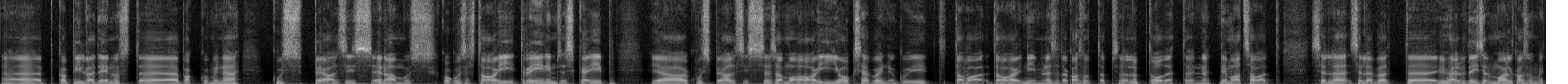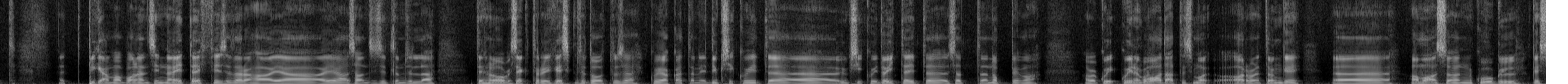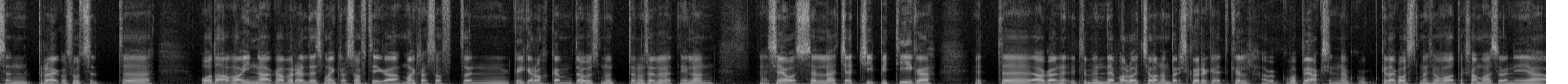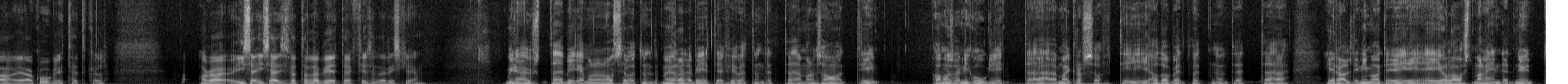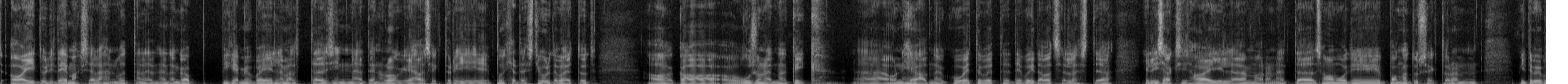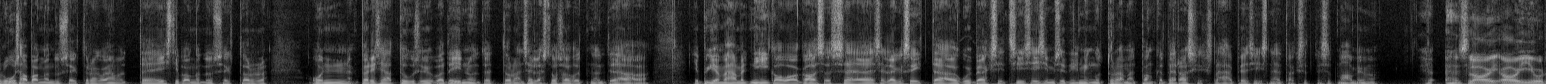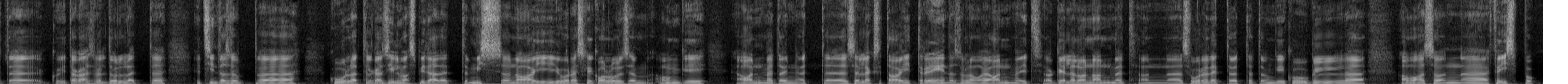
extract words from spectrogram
ka pilveteenuste pakkumine, kus peal siis enamus kogu sellest ai treenimisest käib ja kus peal siis seesama ai jookseb, on ju, kui tava, tavainimene seda kasutab, seda lõpptoodet, on ju, et nemad saavad selle, selle pealt äh, ühel või teisel moel kasumit. et pigem ma panen sinna ETF-i seda raha ja, ja saan siis ütleme selle tehnoloogiasektori keskmise tootluse, kui hakata neid üksikuid, äh, üksikuid võiteid äh, sealt noppima aga kui, kui nagu vaadata, siis ma arvan, et ongi äh, Amazon, Google, kes on praegu suhteliselt odava hinnaga võrreldes Microsoftiga, Microsoft on kõige rohkem tõusnud tänu sellele, et neil on seos selle chat GPT-ga, et aga ütleme, nende valuatsioon on päris kõrge hetkel, aga kui ma peaksin nagu kedagi ostma, siis ma vaataks Amazoni ja, ja Google'it hetkel. Aga ise, ise siis võtan läbi ETF-i selle riski, jah? Mina just pigem olen otse võtnud, et ma ei ole läbi ETF-i võtnud, et ma olen samuti Amazoni, Google'it, äh, Microsofti, Adobe't võtnud, et äh, eraldi niimoodi ei ole ostma läinud, et nüüd ai tuli teemaks ja lähen võtan, et need on ka pigem juba eelnevalt äh, siin tehnoloogiasektori põhjadest juurde võetud, aga usun, et nad kõik on head nagu ettevõtted ja võidavad sellest ja ja lisaks siis ai-le ma arvan, et samamoodi pangandussektor on, mitte võib-olla USA pangandussektor, aga vähemalt Eesti pangandussektor on päris head tõusu juba teinud, et olen sellest osa võtnud ja ja püüan vähemalt nii kaua kaasas sellega sõita, kui peaksid siis esimesed ilmingud tulema, et pankadel raskeks läheb ja siis need aktsiad lihtsalt maha müüma selle ai, ai juurde, kui tagasi veel tulla, et et siin tasub äh, kuulajatel ka silmas pidada, et mis on ai juures kõige olulisem, ongi andmed, on ju, et äh, selleks, et ai-d treenida, sul on vaja andmeid, aga kellel on andmed, on äh, suured ettevõtted, ongi Google, Amazon, Facebook,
